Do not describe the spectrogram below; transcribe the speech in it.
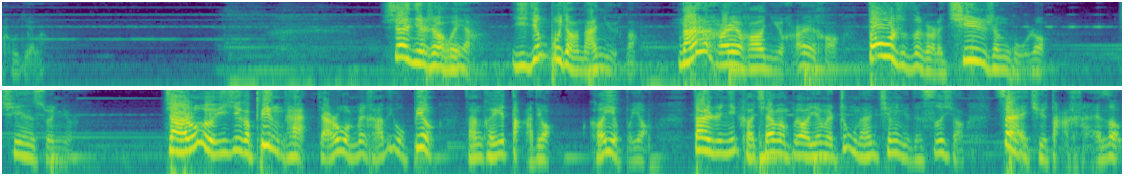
出去了。现今社会呀。已经不讲男女了，男孩也好，女孩也好，都是自个儿的亲生骨肉，亲孙女。假如有一些个病态，假如我们这孩子有病，咱可以打掉，可以不要，但是你可千万不要因为重男轻女的思想再去打孩子了，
